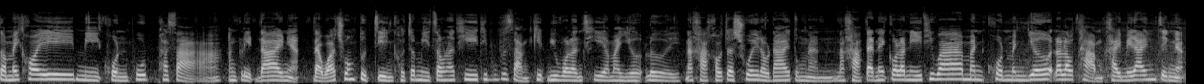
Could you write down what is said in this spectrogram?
จะไม่ค่อยมีคนพูดภาษาอังกฤษได้เนี่ยแต่ว่าช่วงตุดจีนเขาจะมีเจ้าหน้าที่ที่พูดภาษาอังกฤษมีวอลันเทียมาเยอะเลยนะคะ เขาจะช่วยเราได้ตรงนั้นนะคะ แต่ในกรณีที่ว่าามันคนมันเยอะแล้วเราถามใครไม่ได้จริงๆเนี่ย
